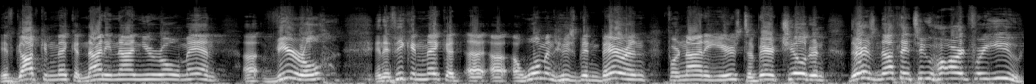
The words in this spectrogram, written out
if God can make a 99 year old man uh, virile, and if He can make a, a, a woman who's been barren for 90 years to bear children, there's nothing too hard for you.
